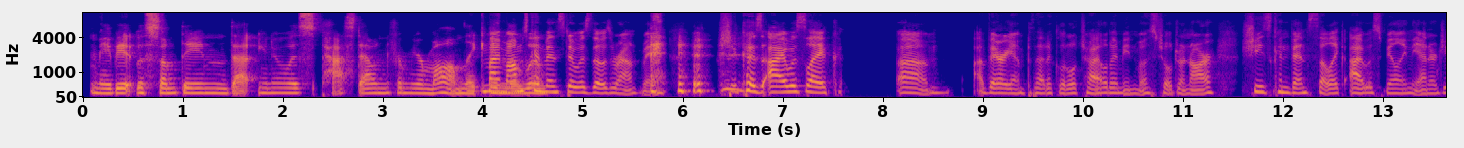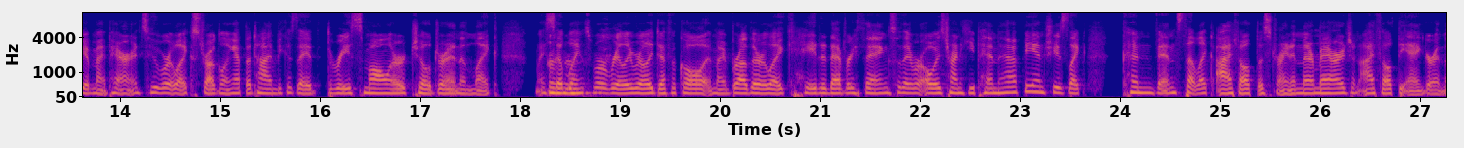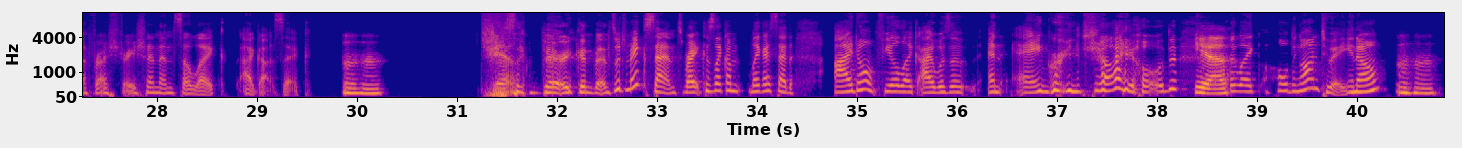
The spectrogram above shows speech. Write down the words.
maybe it was something that, you know, was passed down from your mom. Like My mom's convinced it was those around me because I was like, um, a very empathetic little child. I mean, most children are. She's convinced that like I was feeling the energy of my parents who were like struggling at the time because they had three smaller children and like my Mhm. siblings were really, really difficult. And my brother like hated everything. So they were always trying to keep him happy. And she's like convinced that like I felt the strain in their marriage and I felt the anger and the frustration. And so like I got sick. hmm She's Yeah. like very convinced, which makes sense, right? Because like I'm like I said, I don't feel like I was a an angry child Yeah. or like holding on to it, you know? hmm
